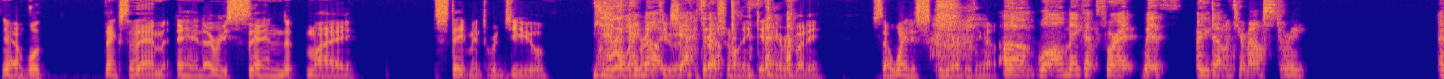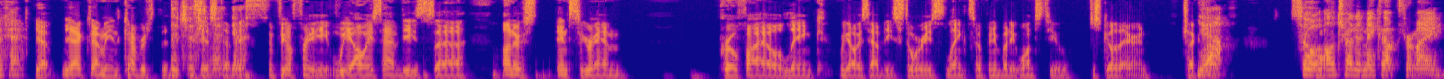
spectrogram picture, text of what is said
Yeah. Well, thanks to them. And I rescind my statement towards you of Yeah, rolling know. right through it jacked it professionally and getting everybody. So way to screw everything up. Um, well, I'll make up for it with. Are you done with your mouse story? Okay. Yeah, yeah. I mean, it covers the, The gist of it, yes. And feel free. We always have these uh, on our Instagram profile link. We always have these stories linked. So if anybody wants to, just go there and check them Yeah. out. So Cool. I'll try to make up for my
